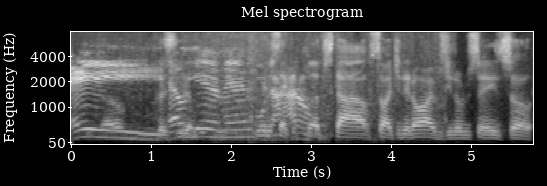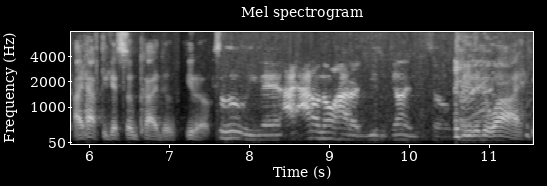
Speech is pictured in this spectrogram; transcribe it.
Hey, Because, hell you know, yeah, man! Motorcycle don't club style, sergeant at arms, you know what I'm saying? So I'd have to get some kind of, you know, absolutely, man. I, I don't know how to use a gun, so. neither do I.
